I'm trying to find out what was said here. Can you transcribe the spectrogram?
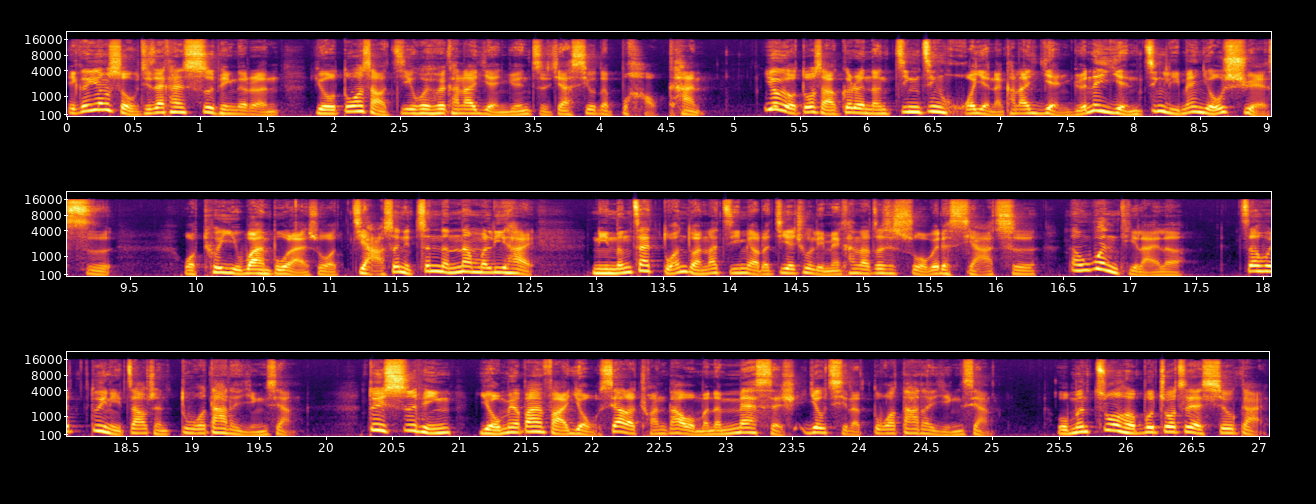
一个用手机在看视频的人，有多少机会会看到演员指甲修的不好看？又有多少个人能精尽火眼的看到演员的眼睛里面有血丝？我退一万步来说，假设你真的那么厉害，你能在短短那几秒的接触里面看到这些所谓的瑕疵，那问题来了，这会对你造成多大的影响？对视频有没有办法有效的传达我们的 message 又起了多大的影响？我们做和不做这些修改，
